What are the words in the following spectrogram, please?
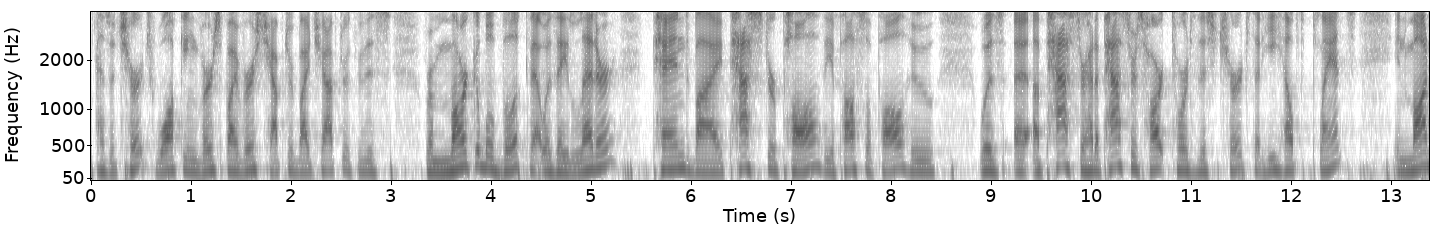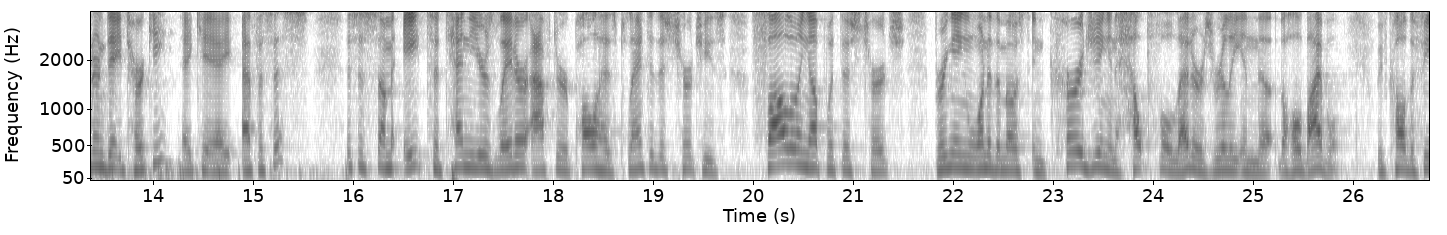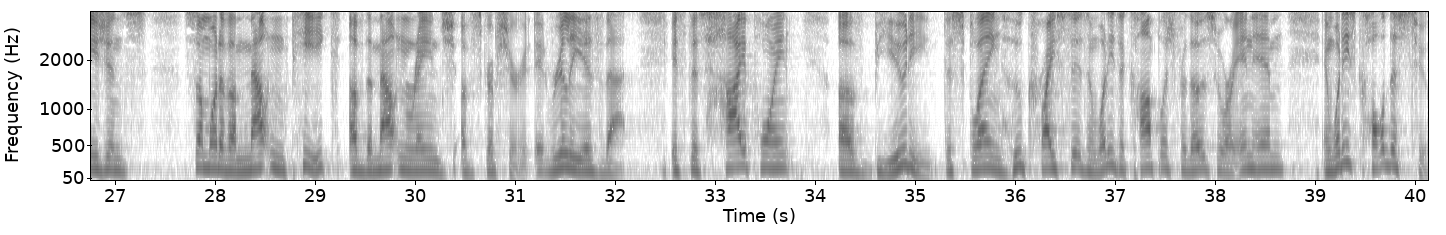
as a church, walking verse by verse, chapter by chapter through this remarkable book that was a letter penned by Pastor Paul, the Apostle Paul, who was a, a, pastor, had a pastor's heart towards this church that he helped plant in modern day Turkey, aka Ephesus. This is some eight to 10 years later after Paul has planted this church. He's following up with this church, bringing one of the most encouraging and helpful letters, really, in the, the whole Bible. We've called Ephesians somewhat of a mountain peak of the mountain range of Scripture. It really is that. It's this high point of beauty, displaying who Christ is and what he's accomplished for those who are in him and what he's called us to.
